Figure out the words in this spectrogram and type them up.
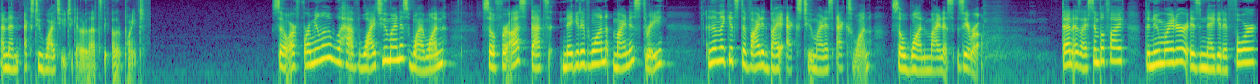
And then x2, y2 together. That's the other point. So our formula will have y2 minus y1. So for us, that's negative 1 minus 3. And then that gets divided by x2 minus x1, so 1 minus 0. Then as I simplify, the numerator is negative 4,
